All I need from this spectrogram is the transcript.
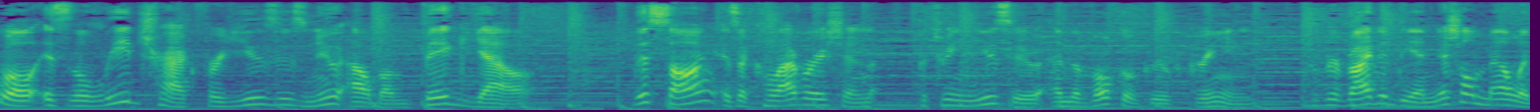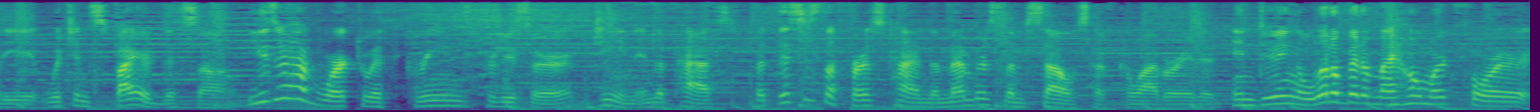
Equal is the lead track for Yuzu's new album, Big Yell. This song is a collaboration between Yuzu and the vocal group GReeeeN. who provided the initial melody which inspired this song. Yuzu have worked with GReeeeN's producer, Gene, in the past, but this is the first time the members themselves have collaborated. In doing a little bit of my homework for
